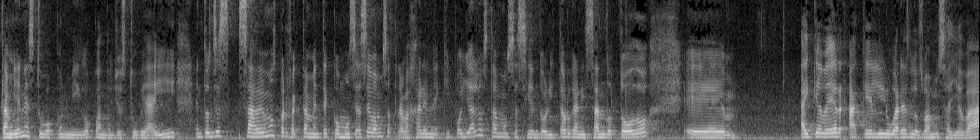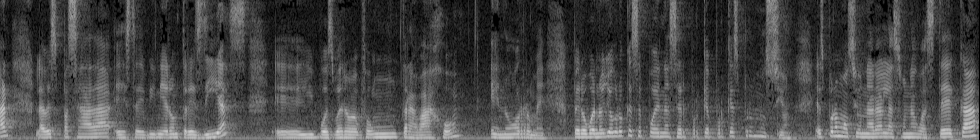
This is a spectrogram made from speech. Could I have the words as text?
también estuvo conmigo cuando yo estuve ahí. Entonces, sabemos perfectamente cómo se hace, vamos a trabajar en equipo. Ya lo estamos haciendo ahorita, organizando todo. Eh, hay que ver a qué lugares los vamos a llevar. La vez pasada este, vinieron tres días eh, y pues bueno, fue un trabajo enorme. Pero bueno, yo creo que se pueden hacer ¿por qué? porque es promoción. Es promocionar a la zona huasteca,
